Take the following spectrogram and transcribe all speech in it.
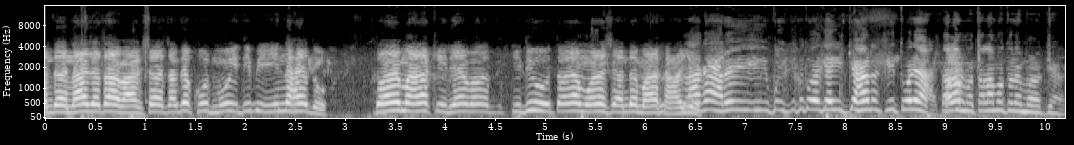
અંદર ના જતા વાગશે ચાલતે ખુદ હું ઈથી બી ઈ ના હતો. તો એ મારા કીધે કીધું તો એ મને અંદર મારે ખાવા ગયો અરે ઈ- તો કે ક્યાં ને ઈ તોડ્યા તલામાં તલામાં તોડ્યા મને ત્યાં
